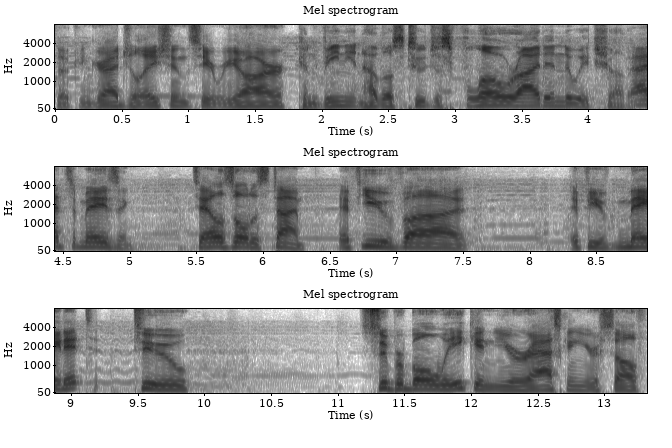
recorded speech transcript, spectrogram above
So, congratulations. Here we are. Convenient how those two just flow right into each other. That's amazing. Tale as old as time. If you've uh, if you've made it to Super Bowl week and you're asking yourself,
